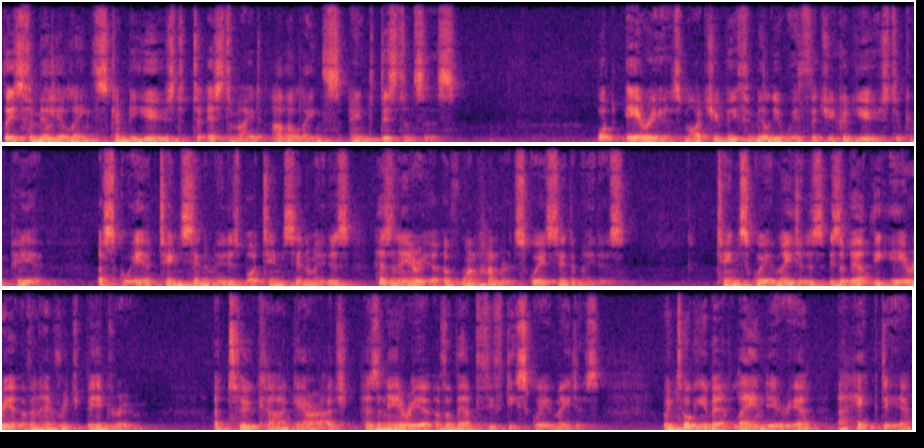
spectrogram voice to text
These familiar lengths can be used to estimate other lengths and distances. What areas might you be familiar with that you could use to compare? A square 10 centimetres by 10 centimetres has an area of 100 square centimetres. 10 square metres is about the area of an average bedroom. A two-car garage has an area of about 50 square metres. When talking about land area, a hectare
